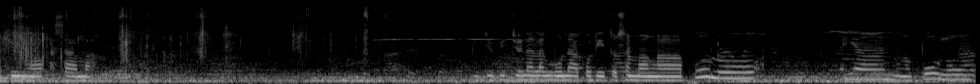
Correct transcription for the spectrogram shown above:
aking mga kasama. Video-video na lang muna ako dito sa mga puno. Ayan, mga puno.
